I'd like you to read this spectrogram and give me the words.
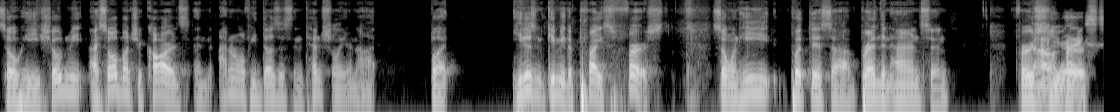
So he showed me. I saw a bunch of cards, and I don't know if he does this intentionally or not, but he doesn't give me the price first. So when he put this uh, Brenden Aaronson, first oh, year, nice.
